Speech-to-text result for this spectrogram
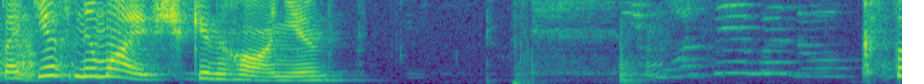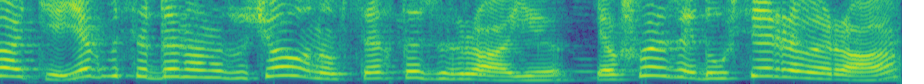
таких немає в Чікінгані. Кстати, як би це дивно не звучало, але в це хтось грає. Якщо я зайду в сервера,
